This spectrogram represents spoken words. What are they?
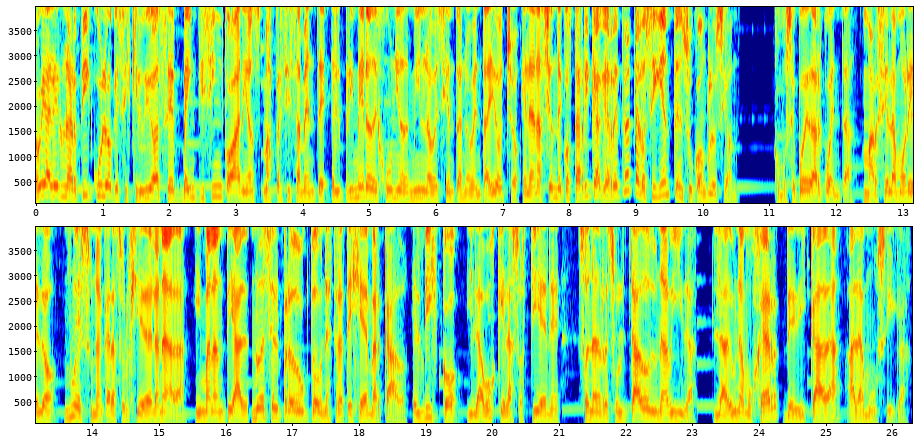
voy a leer un artículo que se escribió hace 25 años, más precisamente el primero de junio de 1998, en La Nación de Costa Rica, que retrata lo siguiente en su conclusión. Como se puede dar cuenta, Marcela Morelo no es una cara surgida de la nada y Manantial no es el producto de una estrategia de mercado. El disco y la voz que la sostiene son el resultado de una vida, la de una mujer dedicada a la música.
